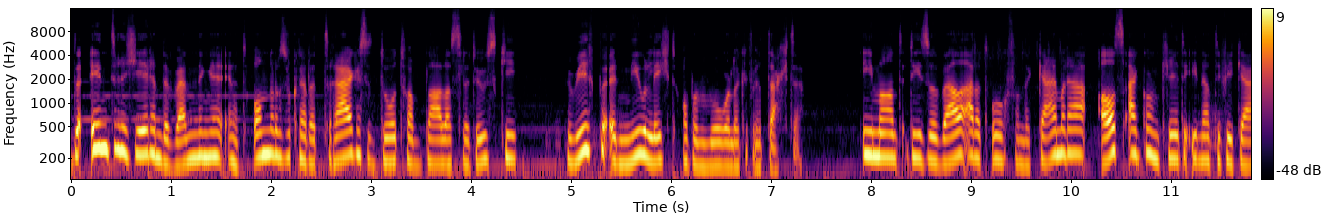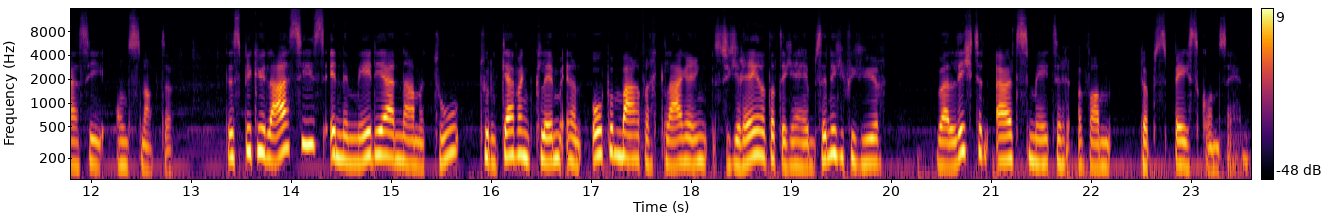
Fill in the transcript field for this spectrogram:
De intrigerende wendingen in het onderzoek naar de tragische dood van Paula Sledowski wierpen een nieuw licht op een mogelijke verdachte. Iemand die zowel aan het oog van de camera als aan concrete identificatie ontsnapte. De speculaties in de media namen toe toen Kevin Klim in een openbare verklaring suggereerde dat de geheimzinnige figuur wellicht een uitsmeter van Club Space kon zijn.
